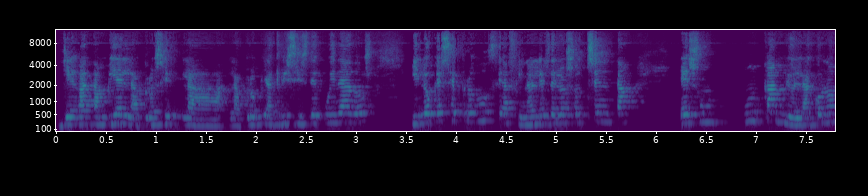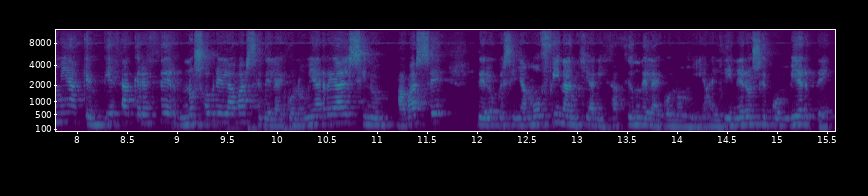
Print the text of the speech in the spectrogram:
Llega también la, la propia crisis de cuidados y lo que se produce a finales de los 80 es un un cambio en la economía que empieza a crecer no sobre la base de la economía real, sino a base de lo que se llamó financiarización de la economía. El dinero se convierte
